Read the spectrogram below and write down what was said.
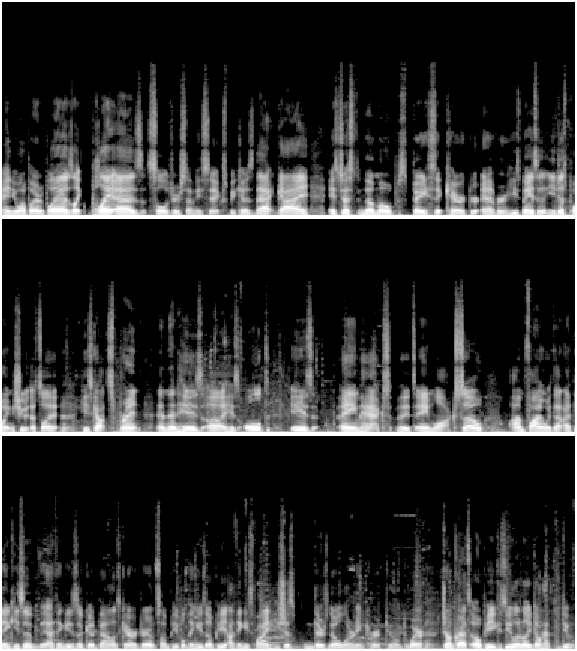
and you want a player to play as like play as soldier 76 because that guy is just the most basic character ever. He's basically you just point and shoot that's all it he's got sprint and then his uh his ult is aim hacks it's aim lock. So I'm fine with that. I think he's a I think he's a good balanced character. Some people think he's OP. I think he's fine. He's just there's no learning curve to him to where Junkrat's OP because you literally don't have to do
